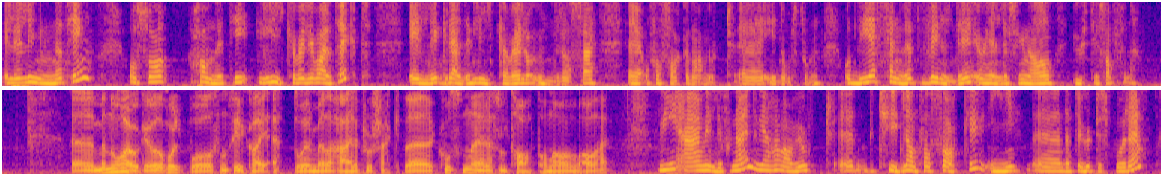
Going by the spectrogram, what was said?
eller lignende ting, og så havnet de likevel i varetekt. Eller greide likevel å unndra seg eh, å få saken avgjort eh, i domstolen. Og det sender et veldig uheldig signal ut i samfunnet. Eh, men nå har jo ikke holdt på sånn cirka i ett år med dette prosjektet. Hvordan er resultatene av, av det her? Vi er veldig fornøyd. Vi har avgjort et betydelig antall saker i eh, dette hurtigsporet.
